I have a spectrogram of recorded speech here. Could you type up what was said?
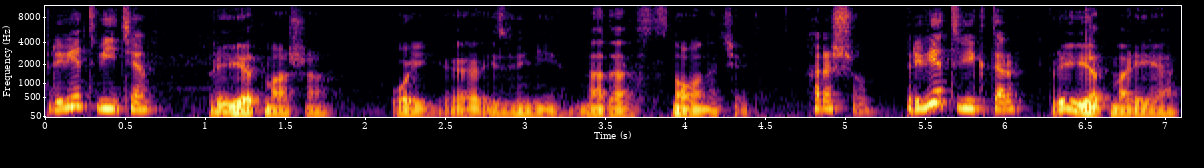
Привет, Витя. Привет, Маша. Ой, э, извини, надо снова начать. Хорошо. Привет, Виктор. Привет, Мария.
